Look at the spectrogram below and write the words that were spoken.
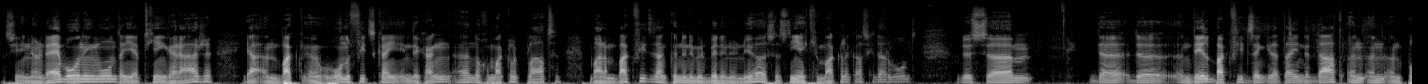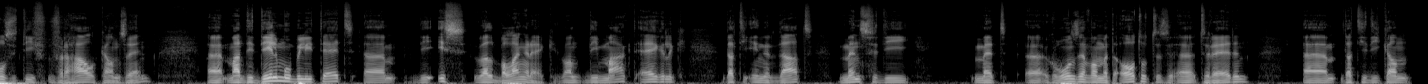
als je in een rijwoning woont en je hebt geen garage, ja, een, bak, een gewone fiets kan je in de gang nog gemakkelijk plaatsen. Maar een bakfiets, dan kun je niet meer binnen in huis. Dat is niet echt gemakkelijk als je daar woont. Dus... Um, de, de, een deelbakfiets denk ik dat dat inderdaad een, een, een positief verhaal kan zijn. Maar die deelmobiliteit uh, die is wel belangrijk. Want die maakt eigenlijk dat je inderdaad mensen die met, uh, gewoon zijn van met de auto te, uh, te rijden, ehm, dat je die kan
